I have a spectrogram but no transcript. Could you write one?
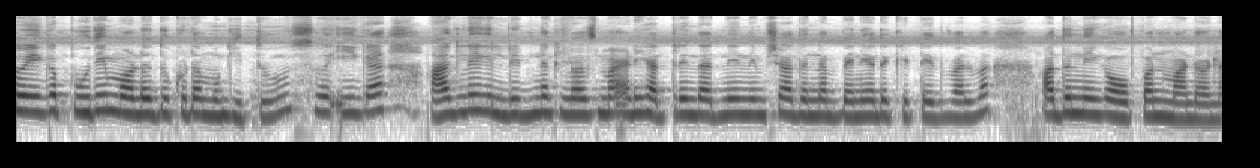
ಸೊ ಈಗ ಪೂರಿ ಮಾಡೋದು ಕೂಡ ಮುಗೀತು. ಸೊ ಈಗ ಆಗಲೇ ಲಿಡ್ನ ಕ್ಲೋಸ್ ಮಾಡಿ ಹತ್ತರಿಂದ ಹದಿನೈದು ನಿಮಿಷ ಅದನ್ನು ಬೆನೆಯೋದಕ್ಕೆ ಇಟ್ಟಿದ್ವಲ್ವ? ಅದನ್ನೀಗ ಓಪನ್ ಮಾಡೋಣ.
